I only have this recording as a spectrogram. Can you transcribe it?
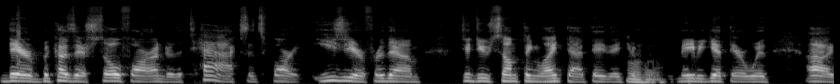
they're because they're so far under the tax, it's far easier for them to do something like that. They they could mm-hmm. maybe get there with uh,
